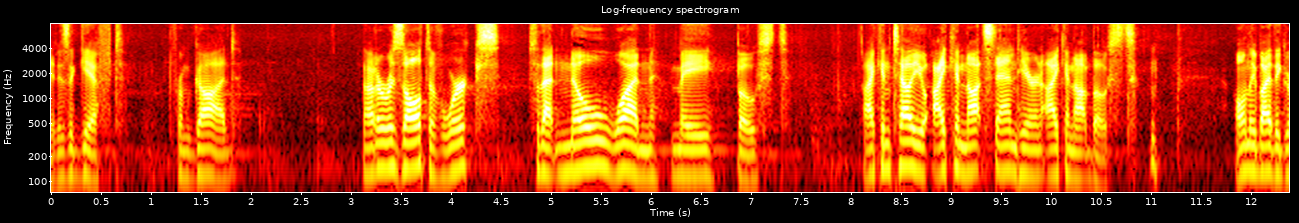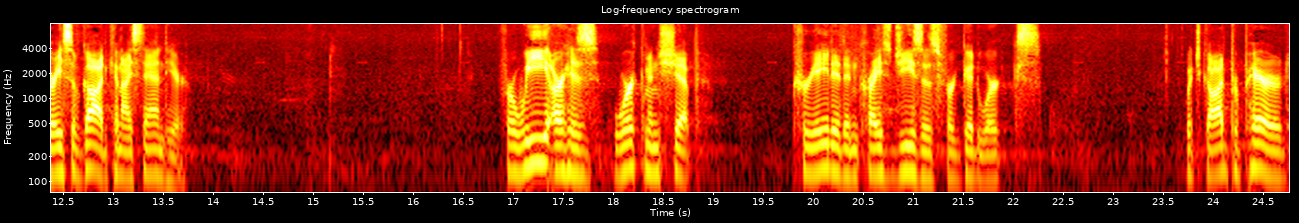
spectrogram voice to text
it is a gift from God, not a result of works, so that no one may boast. I can tell you, I cannot stand here and I cannot boast. Only by the grace of God can I stand here. For we are his workmanship created in Christ Jesus for good works, which God prepared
